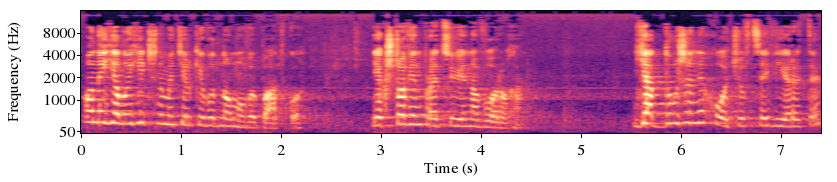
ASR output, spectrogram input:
вони є логічними тільки в одному випадку, якщо він працює на ворога. Я дуже не хочу в це вірити.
